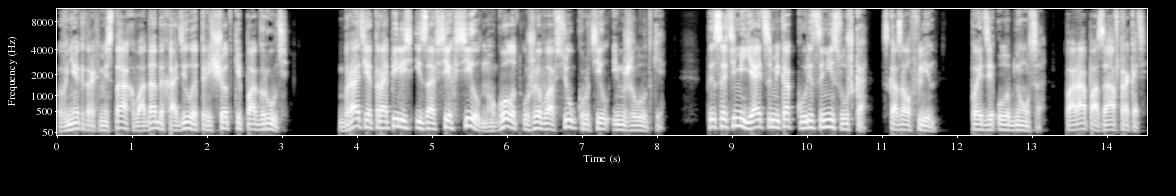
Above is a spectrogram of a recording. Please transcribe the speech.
В некоторых местах вода доходила трещотки по грудь, Братья торопились изо всех сил, но голод уже вовсю крутил им желудки. «Ты с этими яйцами как курица-несушка», — сказал Флинн. Пэдди улыбнулся. «Пора позавтракать».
